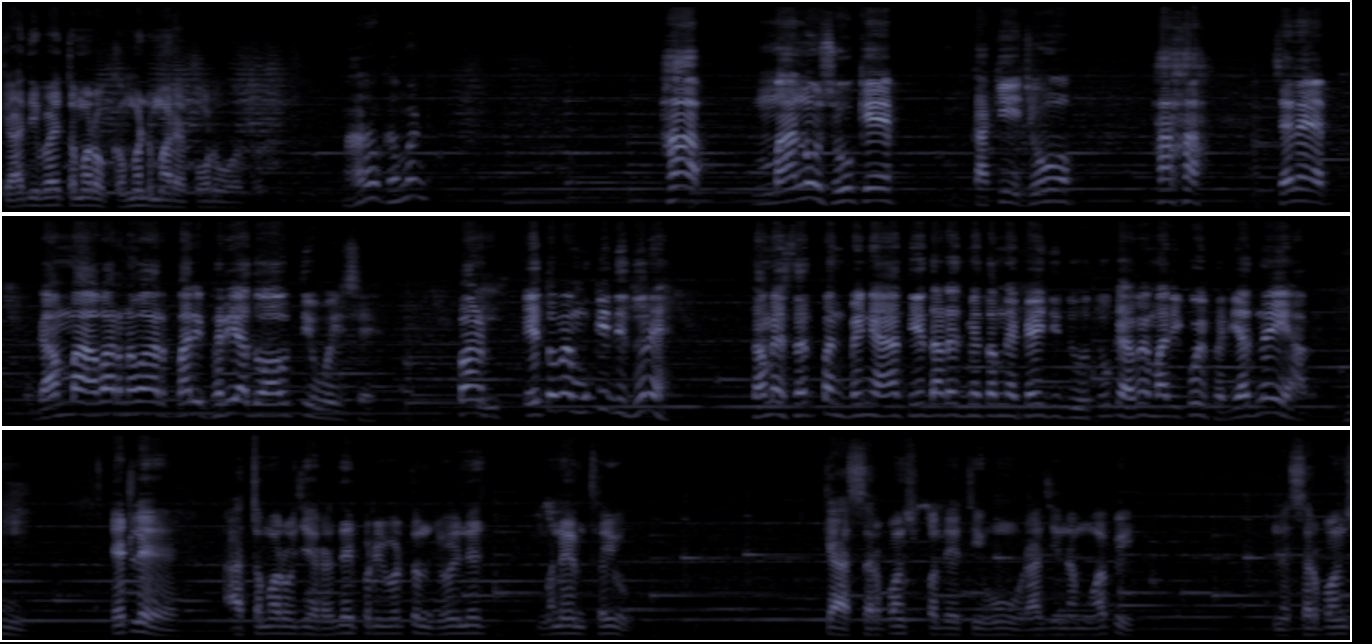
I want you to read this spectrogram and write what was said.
કે આદિભાઈ તમારો ઘમંડ મારે તોડવો હતો. મારો ઘમંડ? હા માનું છું કે કાકી જો હા હા. છે ને ગામમાં અવારનવાર મારી ફરિયાદો આવતી હોય છે. પણ એ તો મેં મૂકી દીધું ને. તમે સરપંચ બન્યા તે દાડે જ મેં તમને કહી દીધું હતું કે હવે મારી કોઈ ફરિયાદ નહીં આવે. એટલે આ તમારું જે હૃદય પરિવર્તન જોઈને મને એમ થયું કે આ સરપંચ પદેથી હું રાજીનામું આપી અને સરપંચ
